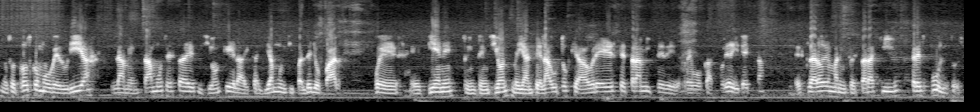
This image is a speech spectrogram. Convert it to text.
nosotros como veeduría lamentamos esta decisión que la alcaldía municipal de Yopal pues eh, tiene su intención mediante el auto que abre este trámite de revocatoria directa, es claro de manifestar aquí tres puntos.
